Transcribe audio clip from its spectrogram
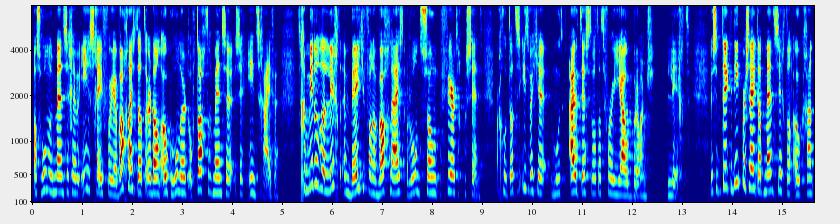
als 100 mensen zich hebben ingeschreven voor je wachtlijst, dat er dan ook 100 of 80 mensen zich inschrijven. Het gemiddelde ligt een beetje van een wachtlijst rond zo'n 40%. Maar goed, dat is iets wat je moet uittesten wat dat voor jouw branche ligt. Dus het betekent niet per se dat mensen zich dan ook gaan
